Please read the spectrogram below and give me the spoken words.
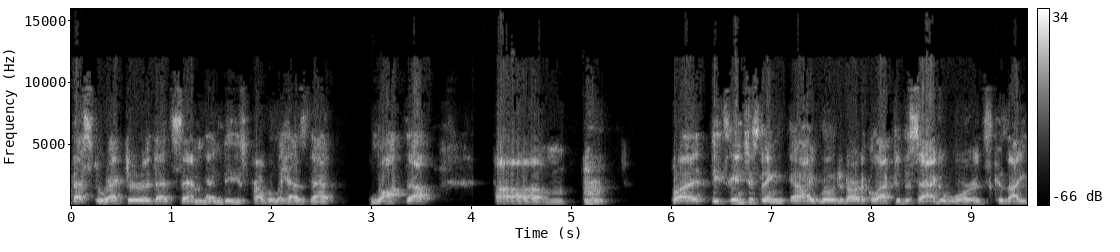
Best Director that Sam Mendes probably has that locked up. Um, but it's interesting. Uh, I wrote an article after the SAG Awards because I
